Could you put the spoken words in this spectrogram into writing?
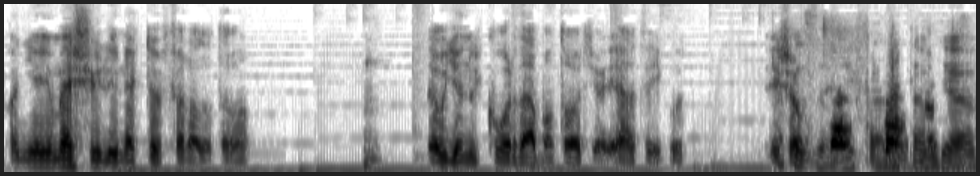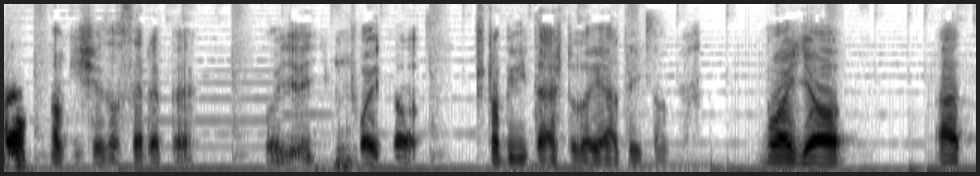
annyi, hogy a mesélőnek több feladata van. De ugyanúgy kordában tartja a játékot. És Hát a egyik feladata, ugye a- is ez a szerepe, hogy egyfajta stabilitást ad a játéknak. Vagy a, hát,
